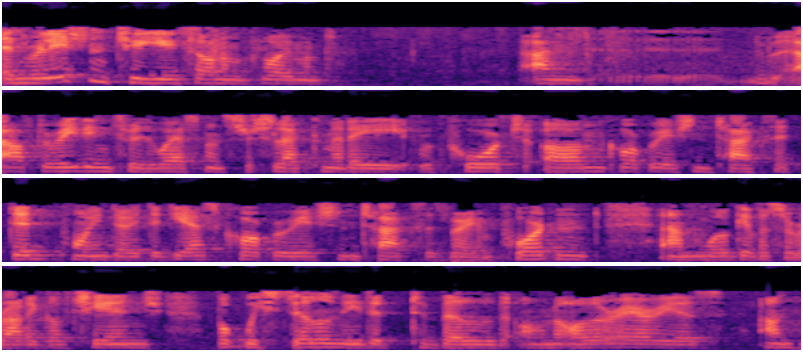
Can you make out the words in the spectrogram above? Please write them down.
In relation to youth unemployment, and uh, after reading through the Westminster Select Committee report on corporation tax, it did point out that yes, corporation tax is very important and will give us a radical change, but we still needed to build on other areas, and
